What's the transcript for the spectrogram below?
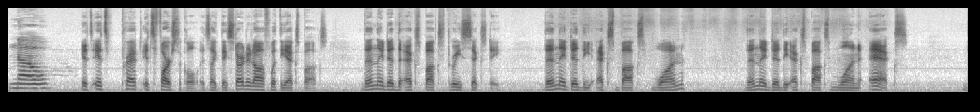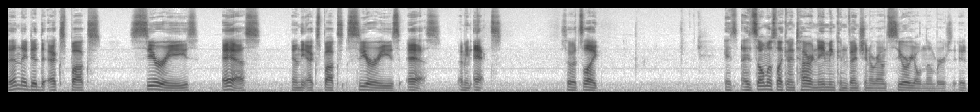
no. It's it's prac- it's farcical. It's like they started off with the Xbox, then they did the Xbox 360, then they did the Xbox One, then they did the Xbox One X, then they did the Xbox Series S, and the Xbox Series S. I mean X. So it's like it's it's almost like an entire naming convention around serial numbers. It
